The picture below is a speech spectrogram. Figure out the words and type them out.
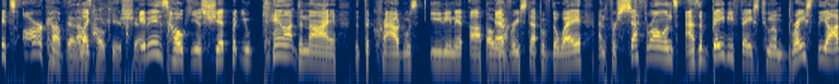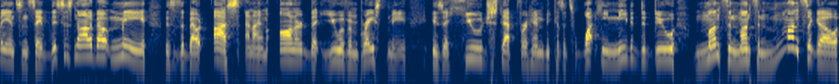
it's our cover. Yeah, that was like hokey as shit. It is hokey as shit, but you cannot deny that the crowd was eating it up Oh, yeah. every step of the way. And for Seth Rollins as a babyface to embrace the audience and say, This is not about me, this is about us, and I am honored that you have embraced me, is a huge step for him because it's what he needed to do months and months and months ago.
